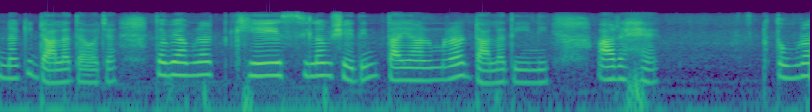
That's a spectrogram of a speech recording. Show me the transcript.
নাকি ডালা দেওয়া যায়। তবে আমরা খেয়ে এসেছিলাম সেদিন, তাই আমরা ডালা দিইনি। আর হ্যাঁ তোমরা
